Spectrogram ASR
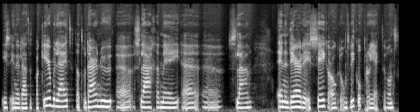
is inderdaad het parkeerbeleid. Dat we daar nu eh, slagen mee eh, eh, slaan. En een derde is zeker ook de ontwikkelprojecten. Want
